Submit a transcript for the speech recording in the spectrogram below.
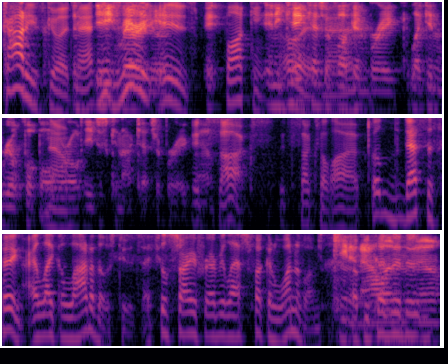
God, he's good, man. He's he really good. is It- fucking. and he good, can't catch a fucking break like in real football No. world. He just cannot catch a break. Man. It sucks. It sucks a lot. Well, that's the thing. I like a lot of those dudes. I feel sorry for every last fucking one of them. Keenan but because Allen, of the, yeah.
